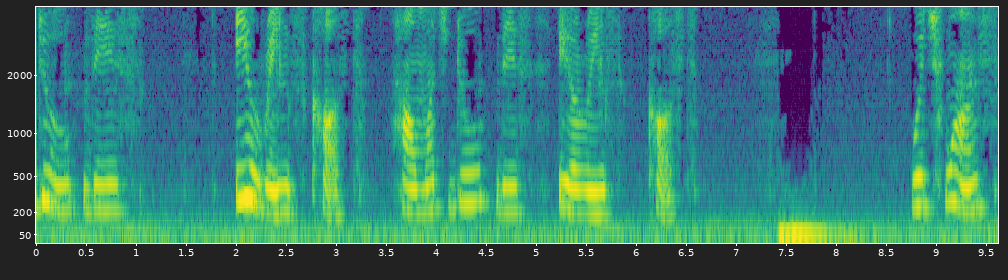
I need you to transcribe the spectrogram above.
do these earrings cost? How much do these earrings cost? Which ones?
